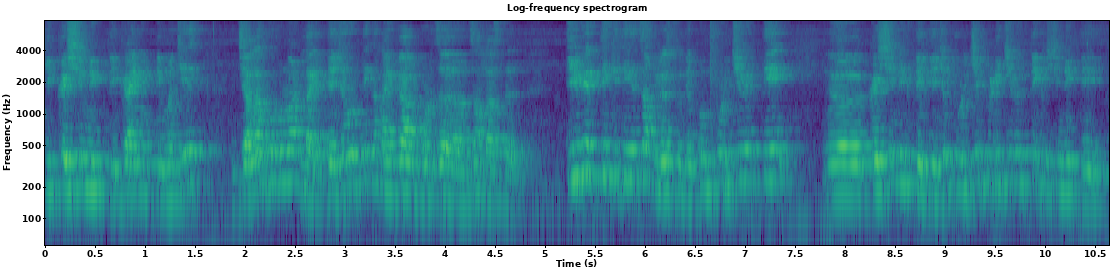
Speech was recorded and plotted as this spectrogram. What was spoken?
ही कशी निघती काय निघती? म्हणजे ज्याला गुरु मांडलाय त्याच्यावरती का नाही गालबोट झालं असतं? ती व्यक्ती कितीही चांगली असू दे पण पुढची व्यक्ती कशी निघते त्याची पुढची पिढीची व्यक्ती कशी निघते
